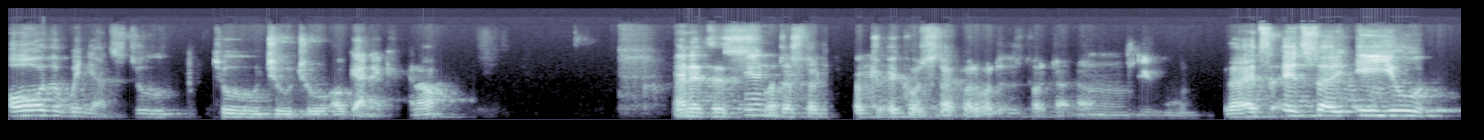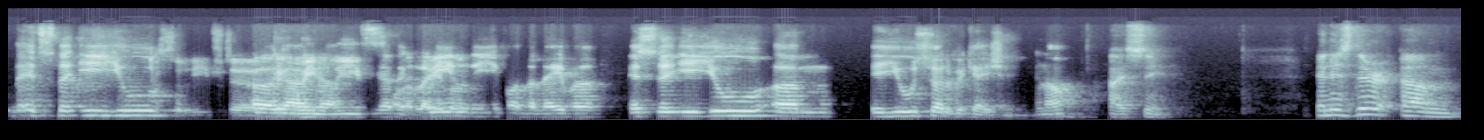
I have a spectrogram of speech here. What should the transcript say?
all the vineyards to to to to organic, you know. And, and it is and, what is the eco step? What, what is it called now? Um, it's it's the EU. It's the EU. It's the, leaf, the, uh, the yeah, green yeah, leaf. Yeah, the, the green label. leaf on the label. It's the EU um, EU certification. You know. I see. And is there, um,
